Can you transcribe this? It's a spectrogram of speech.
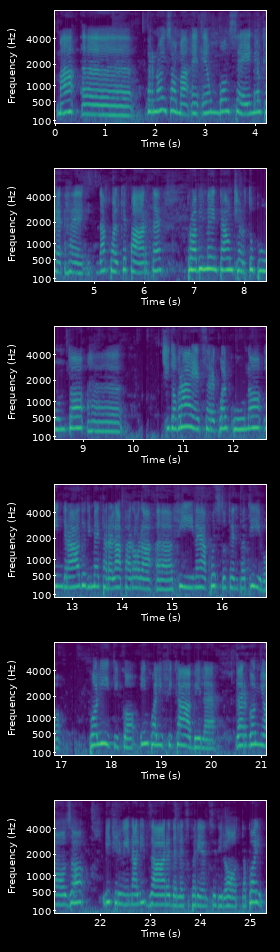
ma eh, per noi insomma è, è, un buon segno che eh, da qualche parte probabilmente a un certo punto eh, ci dovrà essere qualcuno in grado di mettere la parola eh, fine a questo tentativo politico inqualificabile, vergognoso di criminalizzare delle esperienze di lotta. Poi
